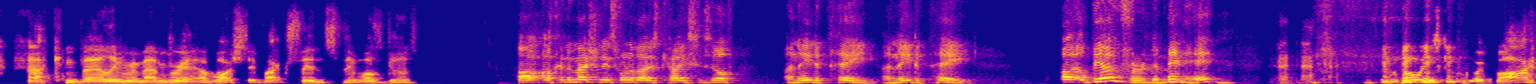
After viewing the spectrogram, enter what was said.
I can barely remember it. I've watched it back since, and it was good. I, I can imagine it's one of those cases of I need a pee, I need a pee. Oh, it'll be over in a minute. No, we just kept going by.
